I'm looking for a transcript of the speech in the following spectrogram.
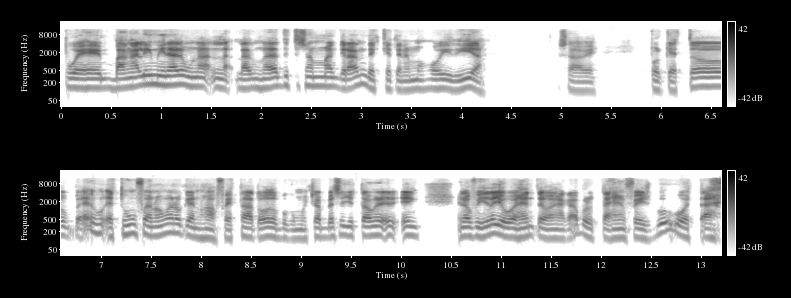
pues van a eliminar una, una de las distracciones más grandes que tenemos hoy día, ¿sabes? porque esto, pues, esto es un fenómeno que nos afecta a todos, porque muchas veces yo estaba en, en, la oficina, yo veo gente, van acá, pero estás en Facebook o estás,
